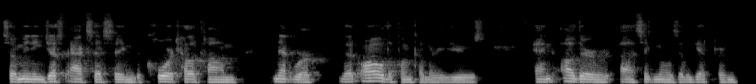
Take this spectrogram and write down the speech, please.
So meaning just accessing the core telecom network that all the phone companies use and other uh, signals that we get from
